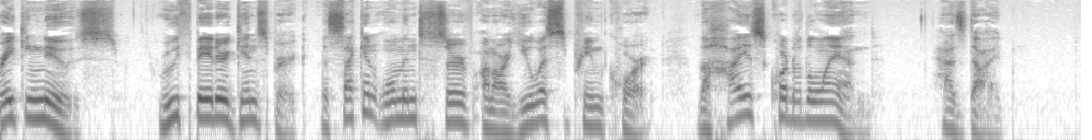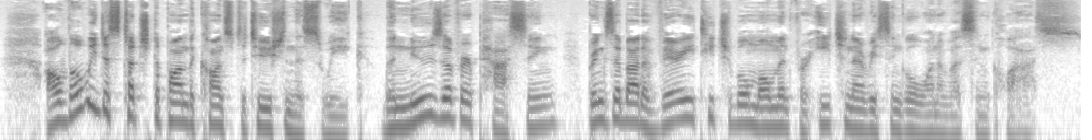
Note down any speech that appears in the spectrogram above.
Breaking news Ruth Bader Ginsburg, the second woman to serve on our U.S. Supreme Court, the highest court of the land, has died. Although we just touched upon the Constitution this week, the news of her passing brings about a very teachable moment for each and every single one of us in class.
